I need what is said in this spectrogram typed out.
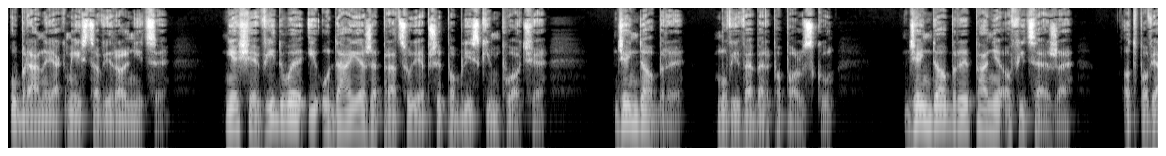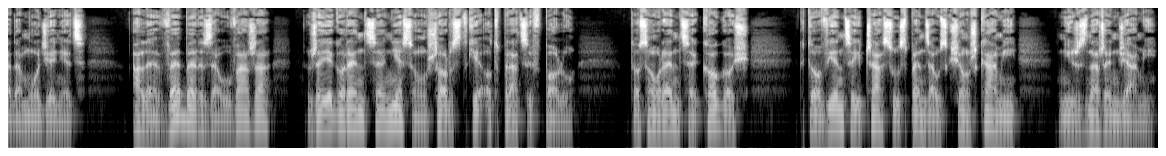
ubrany jak miejscowi rolnicy. Niesie widły i udaje, że pracuje przy pobliskim płocie. Dzień dobry, mówi Weber po polsku. Dzień dobry, panie oficerze, odpowiada młodzieniec, ale Weber zauważa, że jego ręce nie są szorstkie od pracy w polu. To są ręce kogoś, kto więcej czasu spędzał z książkami niż z narzędziami.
